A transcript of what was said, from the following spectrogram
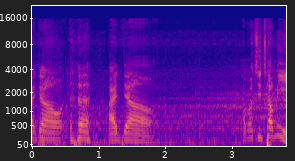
I don't. I don't. How about you tell me? Do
